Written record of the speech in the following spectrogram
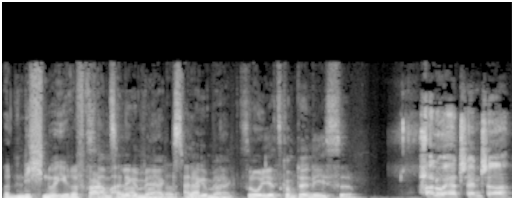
und nicht nur Ihre Fragen. Das haben alle gemerkt, alle gemerkt. So, jetzt kommt der nächste. Hallo, Herr Tschentscher.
